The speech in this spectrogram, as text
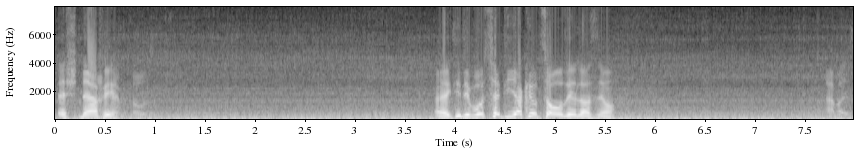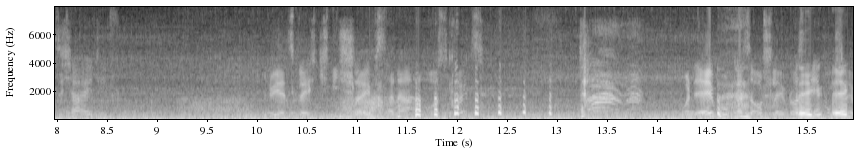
Echt nervig. 1000. Ich hätte die Wurst die Jacke zu Hause gelassen, ja. Aber Sicherheit, wenn du jetzt gleich Knie schleifst an der Ostkreuz und Ellbogen kannst du auch schleifen. Du Ich, Ellbogenschleifer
